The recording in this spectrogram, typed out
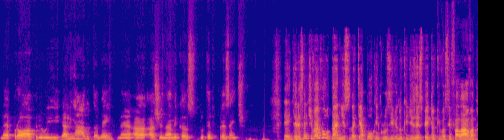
né, próprio e alinhado também né, às dinâmicas do tempo presente. É interessante, vai voltar nisso daqui a pouco, inclusive no que diz respeito ao que você falava,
